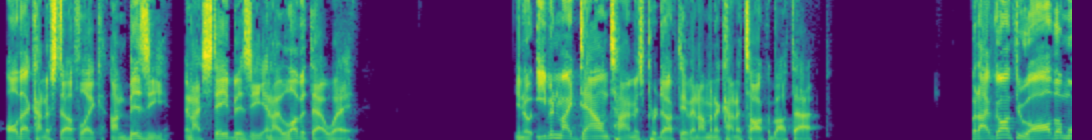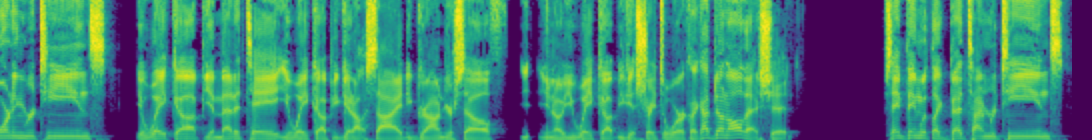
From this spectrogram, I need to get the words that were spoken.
all that kind of stuff. Like I'm busy and I stay busy and I love it that way. You know, even my downtime is productive and I'm going to kind of talk about that. But I've gone through all the morning routines you wake up, you meditate, you wake up, you get outside, you ground yourself, you, you, know, you wake up, you get straight to work. Like I've done all that shit. Same thing with like bedtime routines,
